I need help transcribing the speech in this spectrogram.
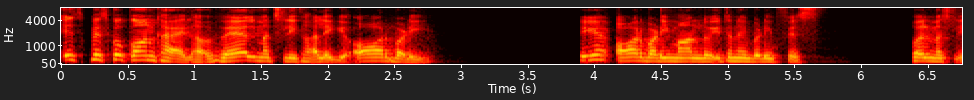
इस फ़िश को कौन खाएगा? वेल मछली खा लेगी, और बड़ी। ठीक है? और बड़ी मान लो, इतनी बड़ी फ़िश वेल मछली।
